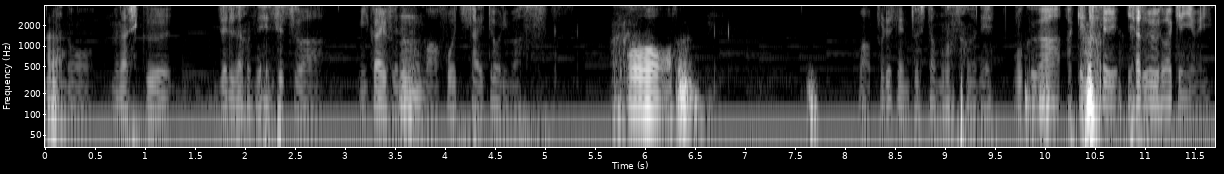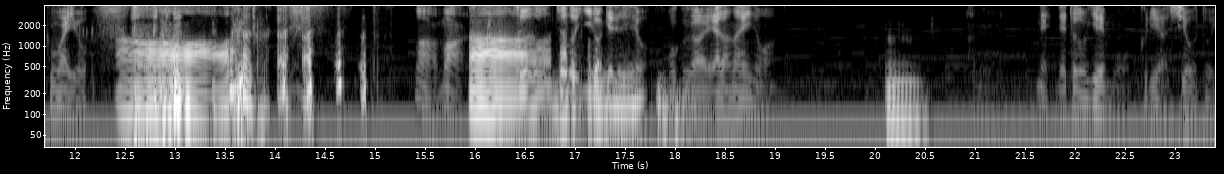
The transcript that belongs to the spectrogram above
あの、虚しく、ゼルダの伝説は未開封のまま放置されております。おー。まあ、プレゼントしたものをね、僕が開けてやるわけにはいくまいよ。あー。まあまあ。ちょうど、ちょうどいいわけですなよ。僕がやらないのは。うん。あの、ね、レトロゲームをクリアしようという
